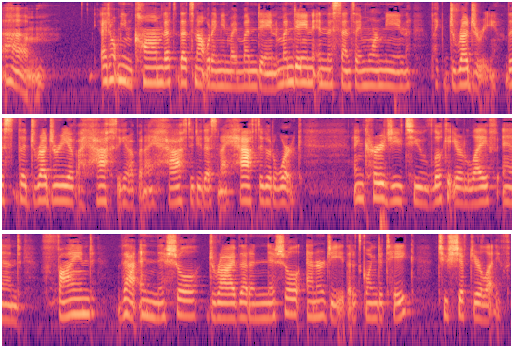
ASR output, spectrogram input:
um, I don't mean calm. That's that's not what I mean by mundane. Mundane in this sense I more mean like drudgery. This the drudgery of I have to get up and I have to do this and I have to go to work. I encourage you to look at your life and find that initial drive, that initial energy that it's going to take to shift your life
